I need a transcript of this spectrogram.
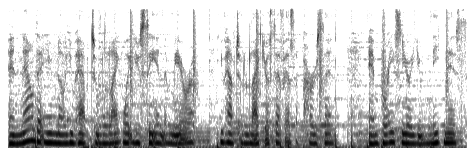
And now that you know you have to like what you see in the mirror, you have to like yourself as a person, embrace your uniqueness.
